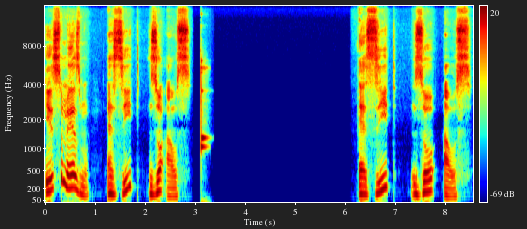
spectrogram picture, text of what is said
Isso mesmo. Es sieht so aus. Es sieht so aus.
